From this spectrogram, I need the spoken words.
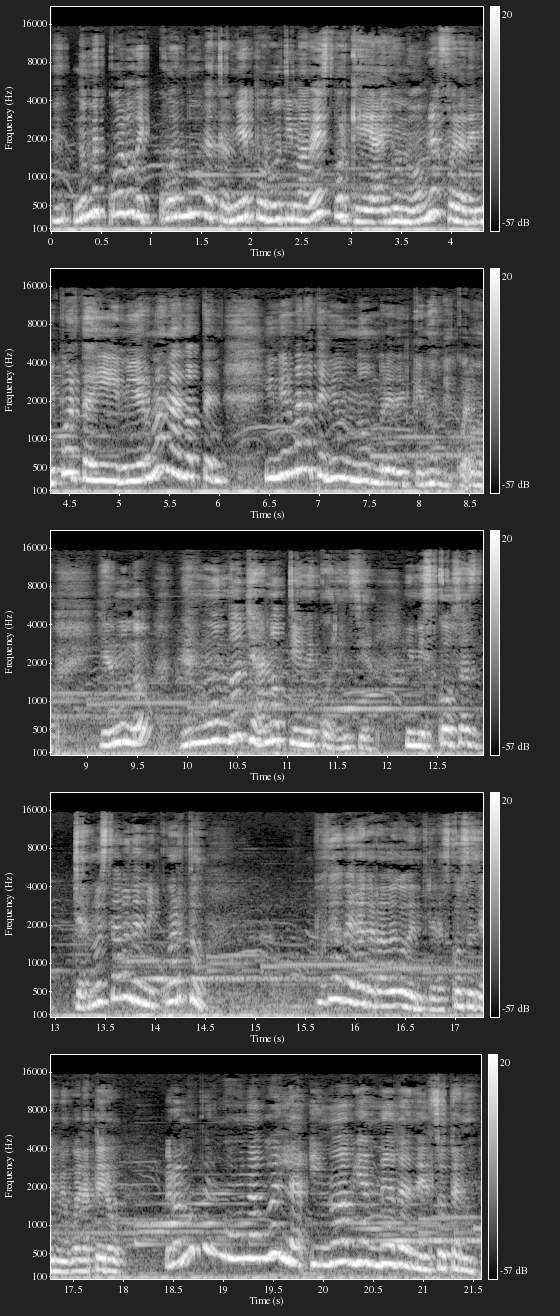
No me acuerdo de cuándo la cambié por última vez porque hay un hombre afuera de mi puerta y mi hermana no ten y mi hermana tenía un nombre del que no me acuerdo. Y el mundo, el mundo ya no tiene coherencia y mis cosas ya no estaban en mi cuarto. Pude haber agarrado algo de entre las cosas de mi abuela, pero pero no tengo una abuela y no había nada en el sótano,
